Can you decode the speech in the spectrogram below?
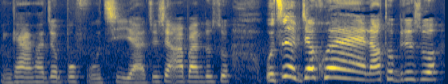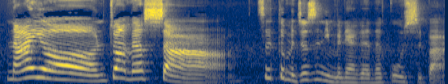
你看他就不服气呀，就像阿班都说我这比较快，然后托比就说哪有你赚的比较少，这根本就是你们两个人的故事吧？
